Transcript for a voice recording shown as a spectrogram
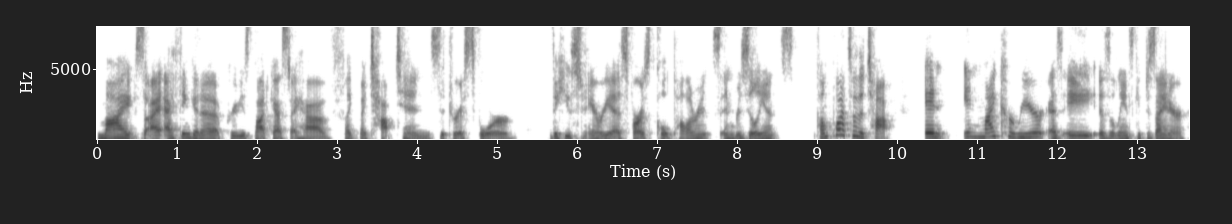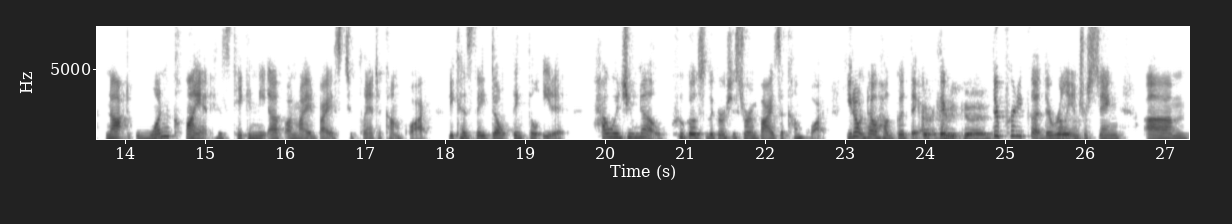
My so I, I think in a previous podcast I have like my top 10 citrus for the Houston area as far as cold tolerance and resilience. Kumquats are the top. And in my career as a as a landscape designer, not one client has taken me up on my advice to plant a kumquat because they don't think they'll eat it. How would you know? Who goes to the grocery store and buys a kumquat? You don't know how good they They're are. pretty good. they're pretty good. They're really Yeah. interesting. Um,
